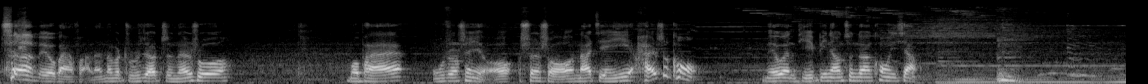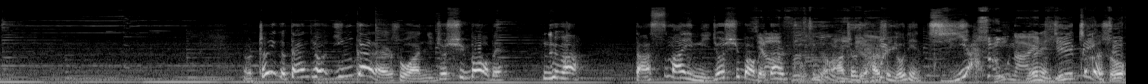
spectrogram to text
这没有办法了。那么主视角只能说摸牌，无中生有，顺手拿减一，还是控，没问题。冰凉寸断控一下。那么这个单挑应该来说啊，你就续报呗，对吧？打司马懿你就续报呗，但是主视角啊，这里还是有点急呀、有点急。这个时候，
